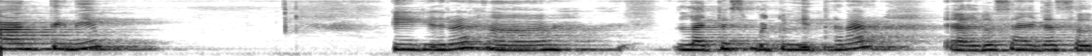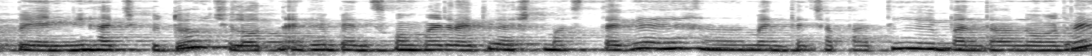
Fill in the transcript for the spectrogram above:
ಮಾಡ್ತೀನಿ. ಈಗಿದ್ರೆ ಲಟ್ಟಿಸ್ಬಿಟ್ಟು ಈ ಥರ ಎರಡು ಸೈಡ ಸ್ವಲ್ಪ ಎಣ್ಣೆ ಹಚ್ಚಿಬಿಟ್ಟು ಚಲೋತ್ನಾಗೆ ಬೆನ್ಸ್ಕೊಂಬಿಡ್ರಾಯ್ತು. ಎಷ್ಟು ಮಸ್ತಾಗೆ ಮೆಂತ್ಯ ಚಪಾತಿ ಬಂದಾವೆ ನೋಡಿರಿ.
